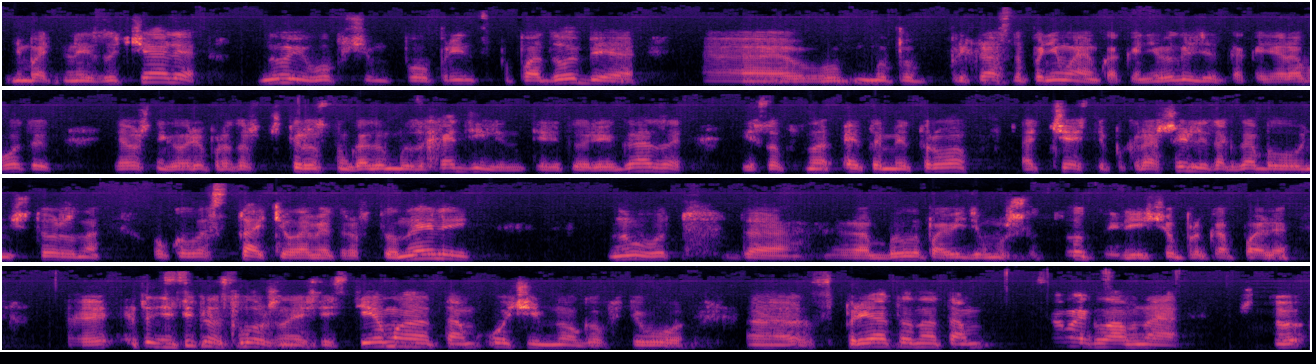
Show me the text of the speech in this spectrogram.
внимательно изучали. Ну и, в общем, по принципу подобия мы прекрасно понимаем, как они выглядят, как они работают. Я уж не говорю про то, что в 2014 году мы заходили на территорию Газа, и, собственно, это метро отчасти покрошили. Тогда было уничтожено около 100 километров туннелей. Ну вот, да, было, по-видимому, 600 или еще прокопали. Э, это действительно сложная система, там очень много всего э, спрятано. Там самое главное, что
